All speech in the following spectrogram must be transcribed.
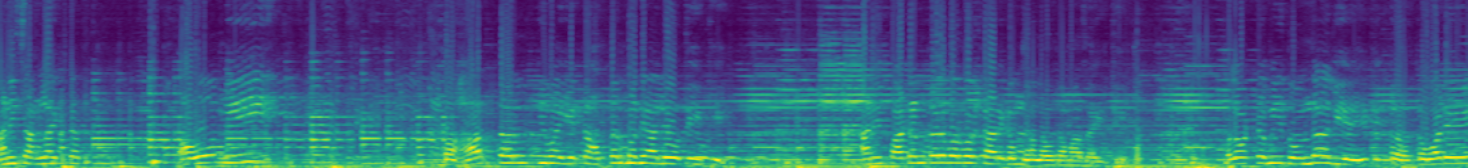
आणि चांगला ऐकतात. अहो मी बहात्तर किंवा एकाहत्तरमध्ये आले होते इथे. आणि पाटणकर बरोबर कार्यक्रम झाला होता माझा इथे. मला वाटतं मी दोनदा आली आहे. एक कवाडे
